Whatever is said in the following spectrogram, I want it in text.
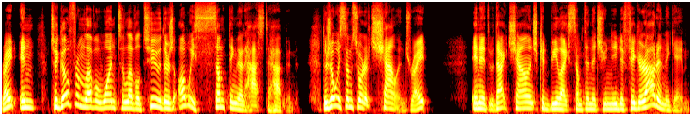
right? And to go from level one to level two, there's always something that has to happen. There's always some sort of challenge, right? And it, that challenge could be like something that you need to figure out in the game.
